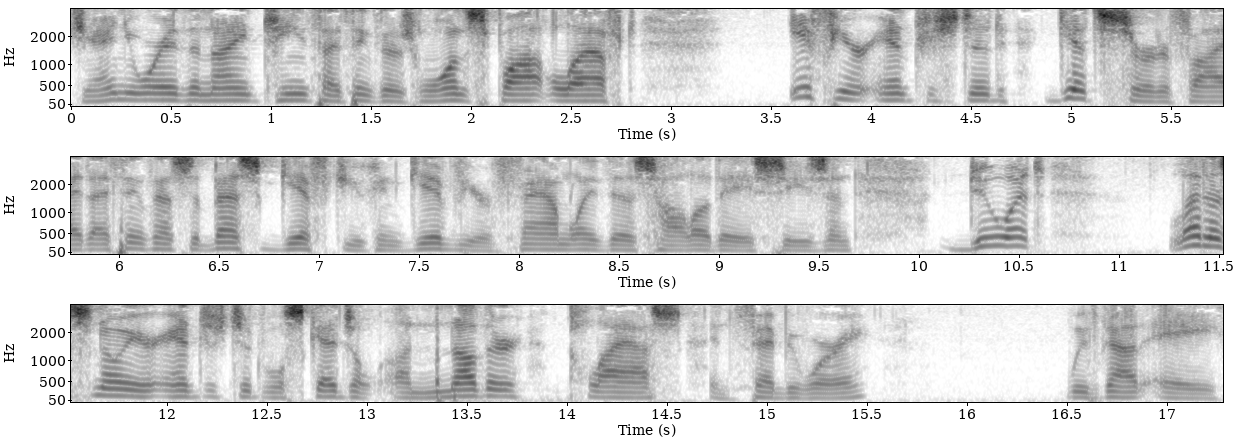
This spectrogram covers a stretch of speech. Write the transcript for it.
January the 19th. I think there's one spot left. If you're interested, get certified. I think that's the best gift you can give your family this holiday season do it. Let us know you're interested. We'll schedule another class in February. We've got a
